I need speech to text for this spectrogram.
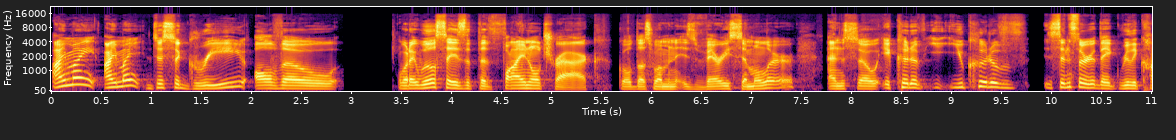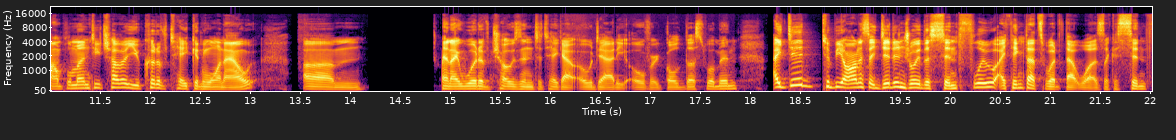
I might I might disagree, although what I will say is that the final track, Gold Dust Woman, is very similar, and so it could have you could have since they're they really complement each other, you could have taken one out. Um, and I would have chosen to take out Oh Daddy over Gold Dust Woman. I did, to be honest, I did enjoy the synth flute. I think that's what that was, like a synth,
